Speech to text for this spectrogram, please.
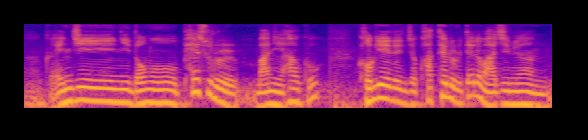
어, 그 엔진이 너무 폐수를 많이 하고, 거기에 이제 과태료를 때려 맞으면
